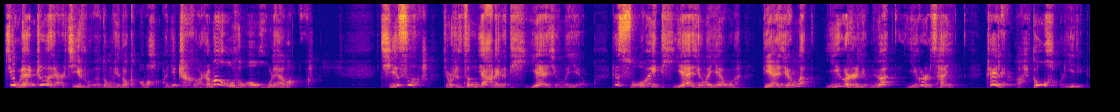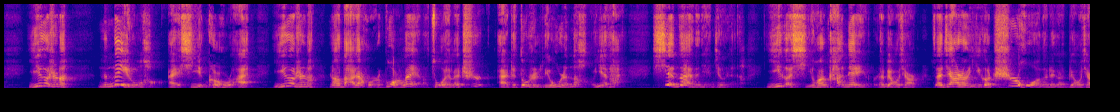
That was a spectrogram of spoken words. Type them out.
就连这点基础的东西都搞不好，你扯什么 O2O 互联网啊？其次啊，就是增加这个体验型的业务。这所谓体验型的业务呢，典型的一个是影院，一个是餐饮，这两个都好理解。一个是呢，那内容好，哎，吸引客户来；一个是呢，让大家伙儿逛累了坐下来吃，哎，这都是留人的好业态。现在的年轻人啊。一个喜欢看电影的标签，再加上一个吃货的这个标签，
